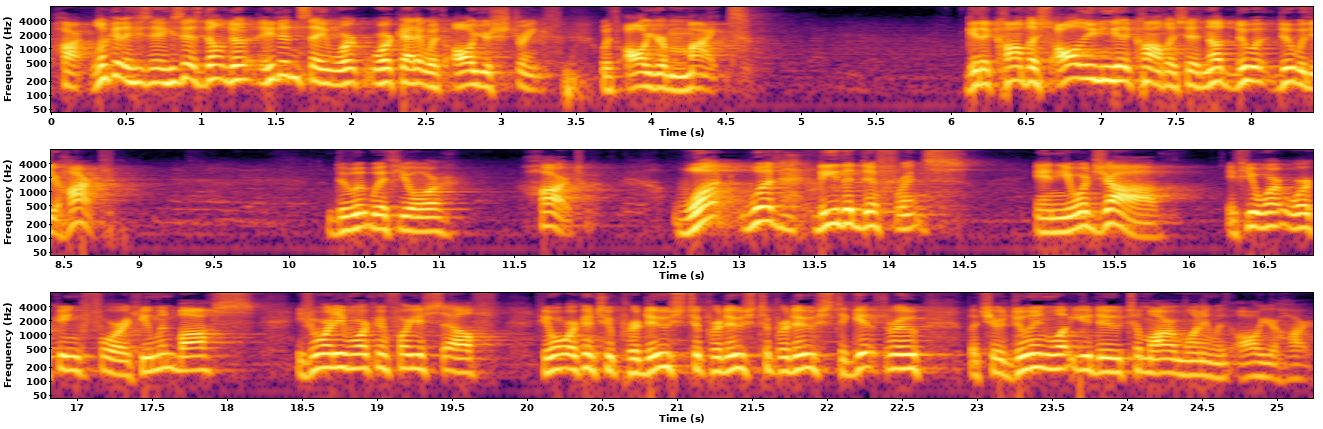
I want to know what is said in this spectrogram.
Heart. Look at it. He says, he says don't do it. He didn't say work, work at it with all your strength, with all your might. Get accomplished all you can get accomplished. He said, no, do it, do it with your heart. Do it with your heart. What would be the difference in your job if you weren't working for a human boss, if you weren't even working for yourself, you weren't working to produce, to produce, to produce, to get through, but you're doing what you do tomorrow morning with all your heart,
